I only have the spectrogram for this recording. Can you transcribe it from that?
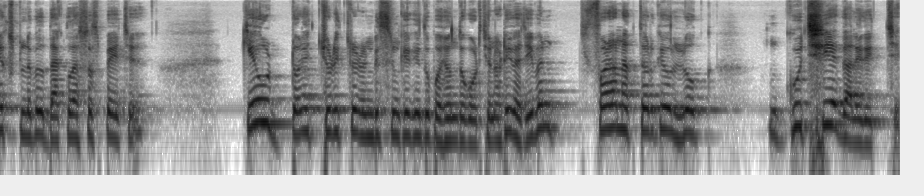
নেক্সট লেভেল ব্যাকলাসেস পেয়েছে কেউ ডনের চরিত্র রণবীর সিংকে কিন্তু পছন্দ করছে না, ঠিক আছে? ইভেন ফারহান আক্তারকেও লোক গুছিয়ে গালি দিচ্ছে,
